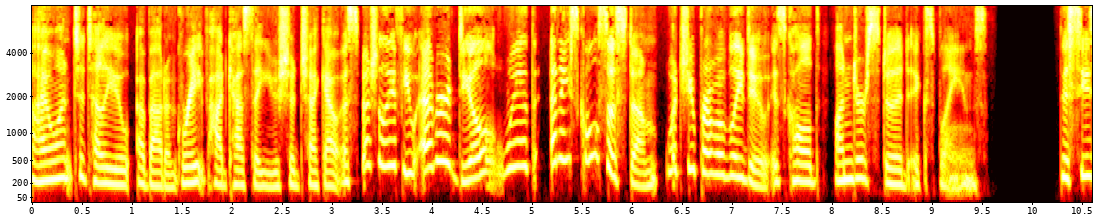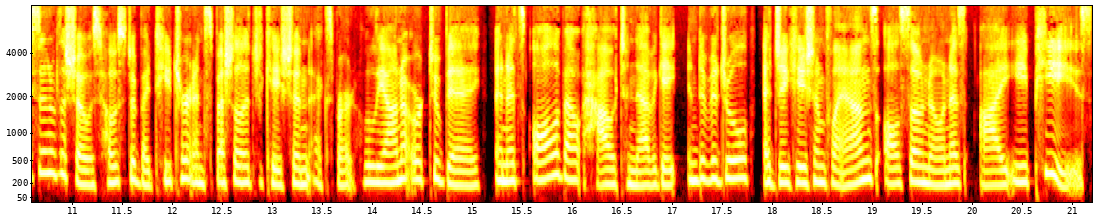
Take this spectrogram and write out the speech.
I want to tell you about a great podcast that you should check out, especially if you ever deal with any school system, which you probably do. It's called Understood Explains. This season of the show is hosted by teacher and special education expert Juliana Urtubey, and it's all about how to navigate individual education plans, also known as IEPs.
